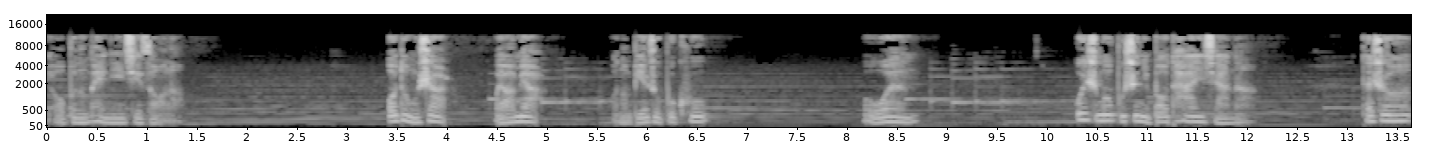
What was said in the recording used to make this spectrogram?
以后不能陪你一起走了。”我懂事儿，我要面儿，我能憋住不哭。我问：“为什么不是你抱他一下呢？”他说：“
